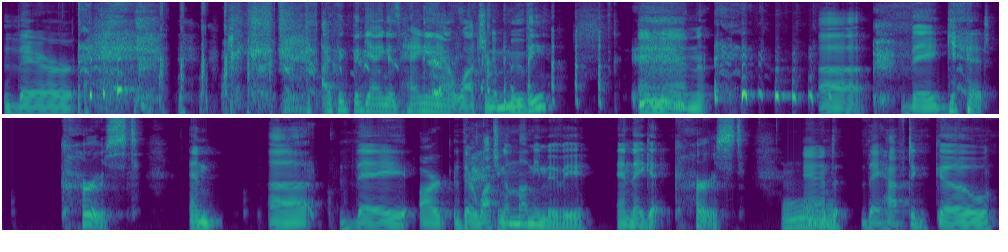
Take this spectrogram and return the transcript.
they're. I think the gang is hanging out watching a movie, and then uh, they get cursed, and uh, they are they're watching a mummy movie, and they get cursed, Mm. and they have to go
